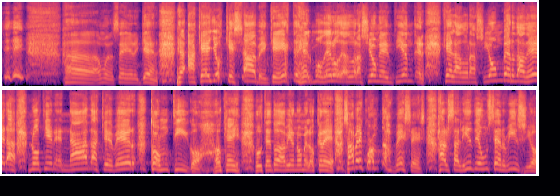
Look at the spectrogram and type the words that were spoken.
Ah, I'm gonna say it again. Aquellos que saben que este es el modelo de adoración entienden que la adoración verdadera no tiene nada que ver contigo. Ok, usted todavía no me lo cree. ¿Sabe cuántas veces al salir de un servicio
